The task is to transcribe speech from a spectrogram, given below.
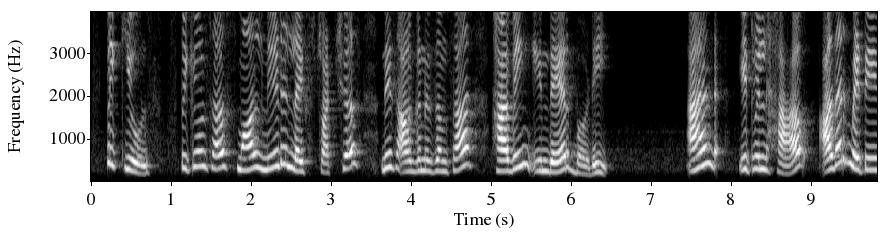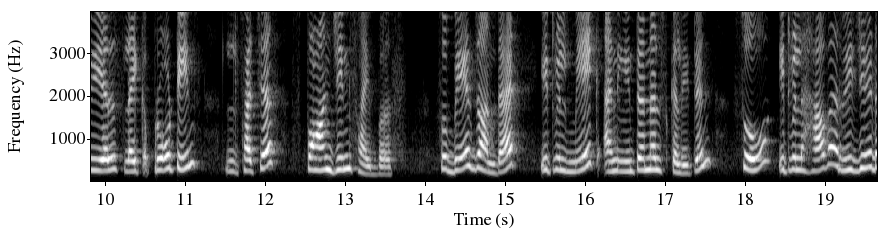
spicules. Spicules are small needle like structures these organisms are having in their body and it will have other materials like proteins such as spongin fibers. So, based on that it will make an internal skeleton so it will have a rigid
